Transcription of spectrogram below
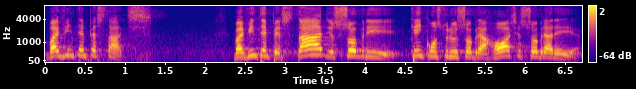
vai vir tempestades Vai vir tempestade sobre quem construiu sobre a rocha e sobre a areia.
